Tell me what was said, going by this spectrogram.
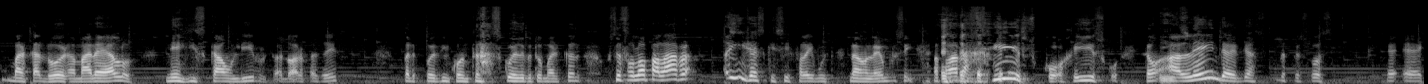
marcador amarelo nem riscar um livro, que eu adoro fazer isso, para depois encontrar as coisas que eu estou marcando. Você falou a palavra. Ih, já esqueci, falei muito. Não, lembro sim. A palavra risco, risco. Então, isso. além das pessoas é, é,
